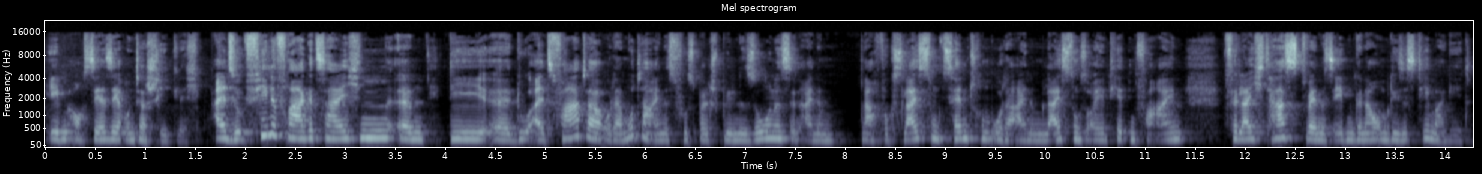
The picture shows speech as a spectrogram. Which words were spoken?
eben auch sehr, sehr unterschiedlich. Also viele Fragezeichen, ähm, die äh, du als Vater oder Mutter eines Fußballspielenden Sohnes in einem Nachwuchsleistungszentrum oder einem leistungsorientierten Verein vielleicht hast, wenn es eben genau um dieses Thema geht.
